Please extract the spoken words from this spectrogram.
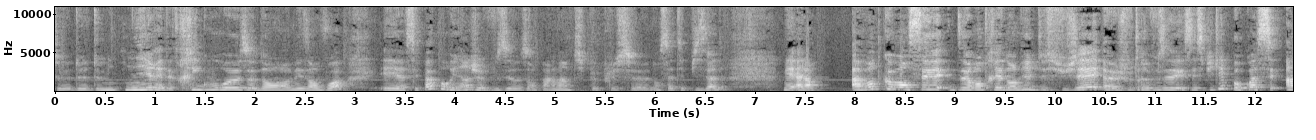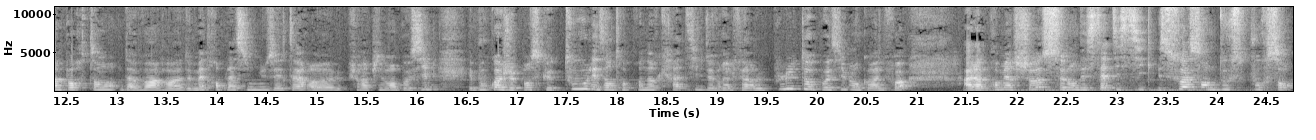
de, m'y tenir et d'être rigoureuse dans mes envois. Et c'est pas pour rien, je vais vous en parler un petit peu plus dans cet épisode. Mais alors, avant de commencer de rentrer dans le vif du sujet, euh, je voudrais vous expliquer pourquoi c'est important d'avoir euh, de mettre en place une newsletter euh, le plus rapidement possible et pourquoi je pense que tous les entrepreneurs créatifs devraient le faire le plus tôt possible encore une fois. Alors première chose, selon des statistiques, 72%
